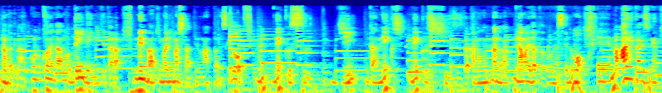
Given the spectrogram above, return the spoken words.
なんだっけな、このこの間あの、デイデイ見てたらメンバー決まりましたっていうのがあったんですけど、ん？ネクスジ？だ、ネクシ、ネクシーズだかな、なんだか名前だったと思いますけども、えー、まあ、ああいう感じですね。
